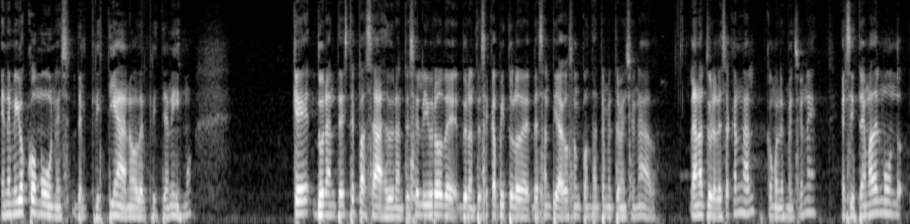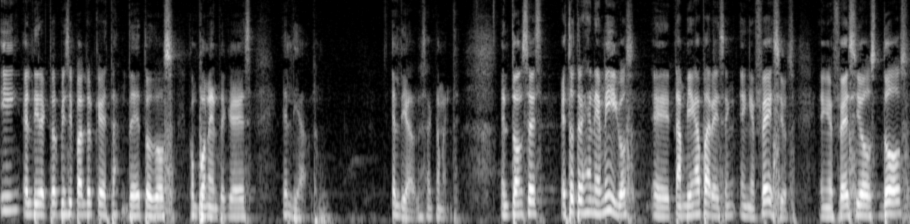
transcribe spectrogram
enemigos comunes del cristiano, del cristianismo, que durante este pasaje, durante ese libro, de, durante ese capítulo de Santiago son constantemente mencionados. La naturaleza carnal, como les mencioné, el sistema del mundo y el director principal de orquesta de estos dos componentes, que es el diablo. El diablo, exactamente. Entonces, estos tres enemigos eh, también aparecen en Efesios. En Efesios 2,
